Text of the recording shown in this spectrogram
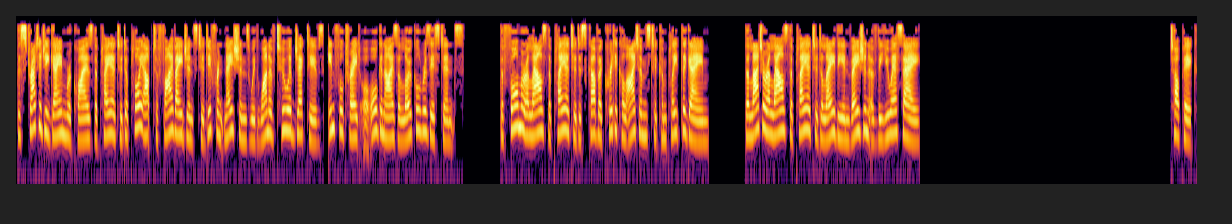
The strategy game requires the player to deploy up to five agents to different nations with one of two objectives, infiltrate or organize a local resistance. The former allows the player to discover critical items to complete the game. The latter allows the player to delay the invasion of the USA. Topic:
